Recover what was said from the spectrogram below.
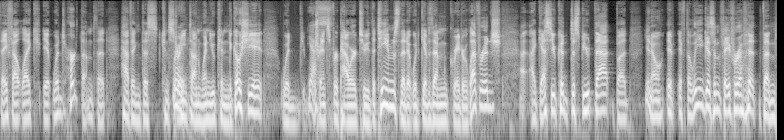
they felt like it would hurt them that having this constraint on when you can negotiate would Yes. transfer power to the teams, that it would give them greater leverage. I I guess you could dispute that, but you know, if, if the league is in favor of it, then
